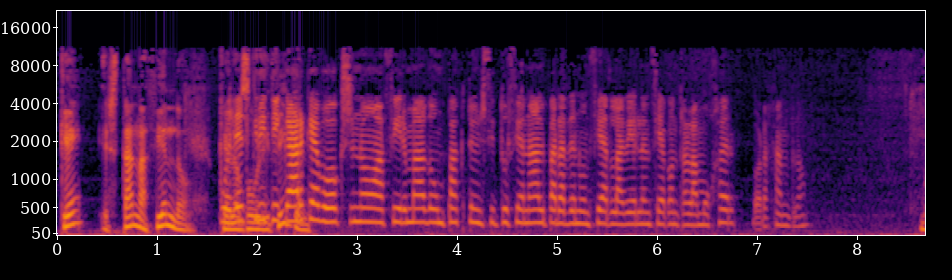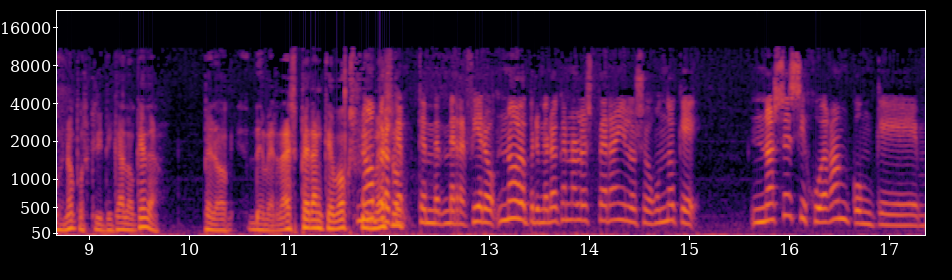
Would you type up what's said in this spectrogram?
¿Qué están haciendo? Que ¿Puedes lo criticar que Vox no ha firmado un pacto institucional para denunciar la violencia contra la mujer, por ejemplo? Bueno, pues criticado queda. Pero ¿de verdad esperan que Vox firme No, pero eso? que, que me, me refiero. No, lo primero que no lo esperan y lo segundo que no sé si juegan con que,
